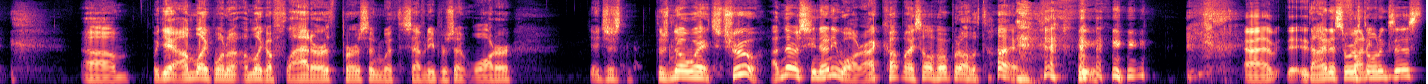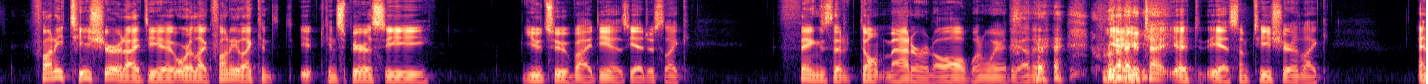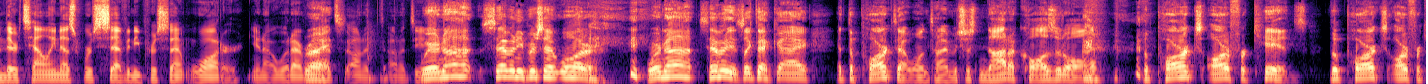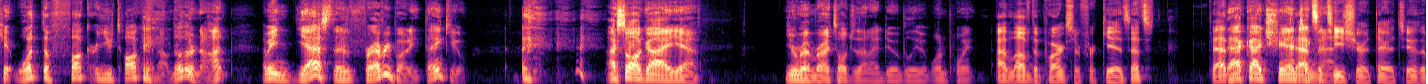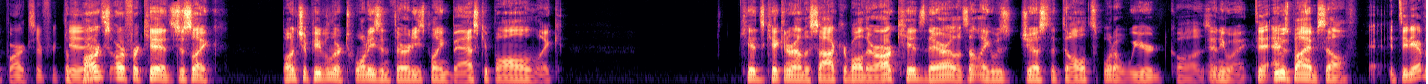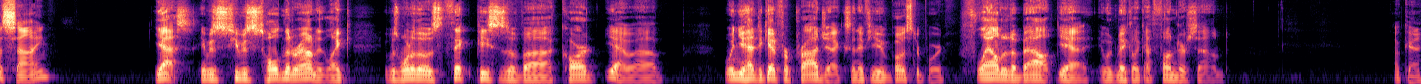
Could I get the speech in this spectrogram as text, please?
um, but yeah, I'm like one of, I'm like a flat earth person with 70% water. It just there's no way it's true. I've never seen any water. I cut myself open all the time. uh, it- Dinosaurs funny- don't exist. funny t-shirt idea or like funny like con- conspiracy youtube ideas yeah just like things that don't matter at all one way or the other. Yeah, you're Right. t- yeah, yeah, some t-shirt like and they're telling us we're 70% water, you know, whatever. Right. That's on a on a t-shirt. We're not 70% water. We're not 70. It's like that guy at the park that one time. It's just not a cause at all. The parks are for kids. The parks are for kids. What the fuck are you talking about? No, they're not. I mean, yes, they're for everybody. Thank you. I saw a guy, yeah. You remember I told you that I do believe at one point. I love the parks are for kids. That's that, That guy chanting that's a that. t-shirt there too. The parks are for The kids. The parks are for kids, just like a bunch of people in their 20s and 30s playing basketball and like kids kicking around the soccer ball. There are kids there. It's not like it was just adults. What a weird cause. Anyway, did- he was by himself. Did he have a sign? Yes, he was. He was holding it around. It like it was one of those thick pieces of uh, card. Yeah, uh, when you had to get for projects, and if you Poster board. flailed it about, yeah, it would make like a thunder sound. Okay.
